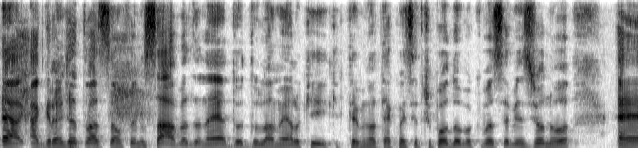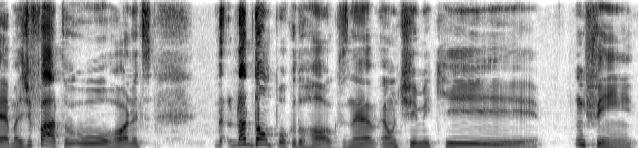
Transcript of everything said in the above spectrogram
É, a, a, grande atuação foi no sábado, né? Do, do Lamelo, que, que terminou até com esse triple-double que você mencionou. É, mas, de fato, o Hornets dá, dá um pouco do Hawks, né? É um time que enfim,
